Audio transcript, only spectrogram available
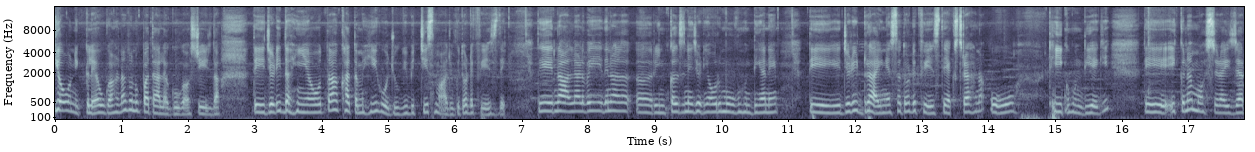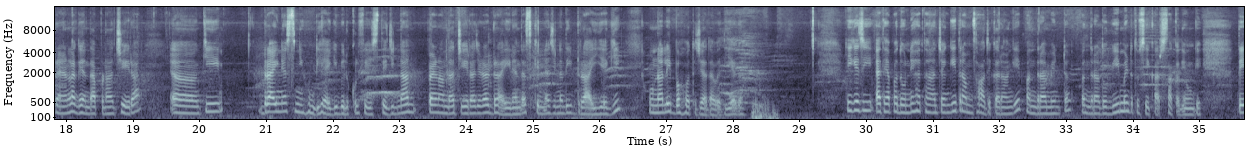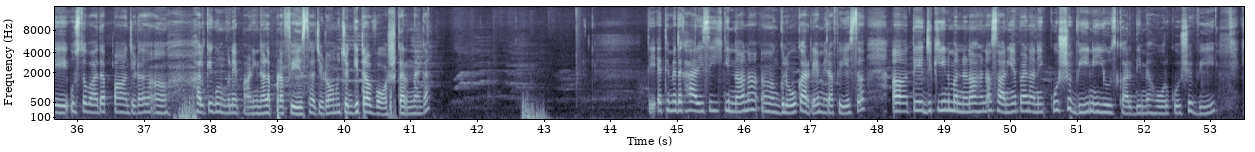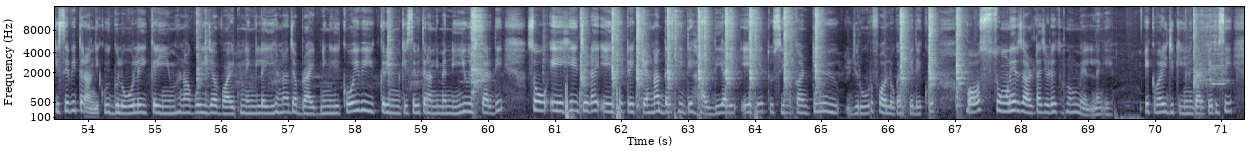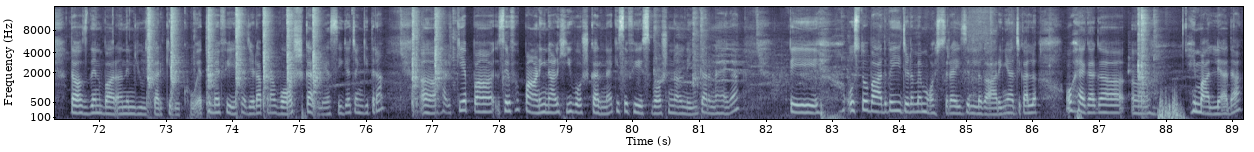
ਘਿਓ ਨਿਕਲਿਆ ਹੋਊਗਾ, ਹਨਾ? ਤੁਹਾਨੂੰ ਪਤਾ ਲੱਗੂਗਾ ਉਸ ਚੀਜ਼ ਦਾ। ਤੇ ਜਿਹੜੀ ਦਹੀਂ ਆ, ਉਹ ਤਾਂ ਖਤਮ ਹੀ ਹੋ ਜੂਗੀ, ਵਿੱਚ ਹੀ ਸਮਾ ਜੂਗੀ ਤੁਹਾਡੇ ਫੇਸ ਦੇ। ਤੇ ਨਾਲ ਨਾਲ ਬਈ ਇਹਦੇ ਨਾਲ ਰਿੰਕਲਸ ਨੇ ਜਿਹੜੀਆਂ ਉਹ ਰਿਮੂਵ ਹੁੰਦੀਆਂ ਨੇ। ਤੇ ਜਿਹੜੀ ਡਰਾਈਨੈਸ ਆ ਤੁਹਾਡੇ ਫੇਸ ਤੇ ਐਕਸਟਰਾ ਹਨਾ, ਉਹ ਠੀਕ ਹੁੰਦੀ ਹੈਗੀ। ਤੇ ਇੱਕ ਨਾ ਮੋਇਸਚਰਾਈਜ਼ਰ ਰਹਿਣ ਲੱਗ ਜਾਂਦਾ ਆਪਣਾ ਚਿਹਰਾ। ਕਿ ਡਰਾਈਨੈਸ ਨਹੀਂ ਹੁੰਦੀ ਹੈਗੀ ਬਿਲਕੁਲ ਫੇਸ ਤੇ। ਜਿੰਨਾ ਭੈਣਾਂ ਦਾ ਚਿਹਰਾ ਜਿਹੜਾ ਡਰਾਈ ਰਹਿੰਦਾ ਸਕਿਨ ਹੈ ਜਿਨ੍ਹਾਂ ਦੀ ਡਰਾਈ ਹੈਗੀ, ਉਹਨਾਂ ਲਈ ਬਹੁਤ ਜ਼ਿਆਦਾ ਵਧੀਆ ਹੈਗਾ। ਠੀਕ ਹੈ ਜੀ, ਇੱਥੇ ਆਪਾਂ ਦੋਨੇ ਹੱਥਾਂ ਨਾਲ ਚੰਗੀ ਤਰ੍ਹਾਂ ਮਸਾਜ ਕਰਾਂਗੇ। 15 ਮਿੰਟ 15 ਤੋਂ 20 ਮਿੰਟ ਤੁਸੀਂ ਕਰ ਸਕਦੇ ਹੋਗੇ। ਤੇ ਉਸ ਤੋਂ ਬਾਅਦ ਆਪਾਂ ਜਿਹੜਾ ਹਲਕੇ ਗੁਨਗੁਨੇ ਪਾਣੀ ਨਾਲ ਆਪਣਾ ਫੇਸ ਹੈ ਜਿਹੜਾ, ਉਹਨੂੰ ਚੰਗੀ ਤਰ੍ਹਾਂ ਵਾਸ਼ ਕਰਨਾ ਹੈਗਾ। ਤੇ ਇੱਥੇ ਮੈਂ ਦਿਖਾ ਰਹੀ ਸੀ ਕਿੰਨਾ ਨਾ ਗਲੋ ਕਰ ਰਿਹਾ ਮੇਰਾ ਫੇਸ ਤੇ ਯਕੀਨ ਮੰਨਣਾ ਹੈ ਨਾ ਸਾਰੀਆਂ ਭੈਣਾਂ ਨੇ ਕੁਝ ਵੀ ਨਹੀਂ ਯੂਜ਼ ਕਰਦੀ, ਮੈਂ ਹੋਰ ਕੁਝ ਵੀ। ਕਿਸੇ ਵੀ ਤਰ੍ਹਾਂ ਦੀ ਕੋਈ ਗਲੋ ਲਈ ਕਰੀਮ ਹੈ ਨਾ ਕੋਈ ਜਾਂ ਵਾਈਟਨਿੰਗ ਲਈ ਹੈ ਨਾ ਜਾਂ ਬ੍ਰਾਈਟਨਿੰਗ ਲਈ ਕੋਈ ਵੀ ਕਰੀਮ ਕਿਸੇ ਵੀ ਤਰ੍ਹਾਂ ਦੀ ਮੈਂ ਨਹੀਂ ਯੂਜ਼ ਕਰਦੀ। ਸੋ ਇਹ ਜਿਹੜਾ ਇਹ ਟ੍ਰਿਕ ਹੈ ਨਾ ਦਹੀਂ ਤੇ ਹਲਦੀ ਵਾਲੀ, ਇਹ ਤੁਸੀਂ ਕੰਟੀਨਿਊ ਜ਼ਰੂਰ ਫੋਲੋ ਕਰਕੇ ਦੇਖੋ। ਬਹੁਤ ਸੋਹਣੇ ਰਿਜ਼ਲਟ ਆ ਜਿਹੜੇ ਤੁਹਾਨੂੰ ਮਿਲਣਗੇ। ਇੱਕ ਵਾਰੀ ਯਕੀਨ ਕਰਕੇ ਤੁਸੀਂ 10 ਦਿਨ 12 ਦਿਨ ਯੂਜ਼ ਕਰਕੇ ਦੇਖੋ। ਇੱਥੇ ਮੈਂ ਫੇਸ ਹੈ ਜਿਹੜਾ ਆਪਣਾ ਵਾਸ਼ ਕਰ ਲਿਆ ਸੀਗਾ ਚੰਗੀ ਤਰ੍ਹਾਂ। ਹਲਕੇ ਆਪਾਂ ਸਿਰਫ ਪਾਣੀ ਨਾਲ ਹੀ ਵਾਸ਼ ਕਰਨਾ ਹੈ, ਕਿਸੇ ਫੇਸ ਵਾਸ਼ ਨਾਲ ਨਹੀਂ ਕਰਨਾ ਹੈਗਾ। ਤੇ ਉਸ ਤੋਂ ਬਾਅਦ ਵੀ ਜਿਹੜਾ ਮੈਂ ਮੋਇਸਚਰਾਈਜ਼ਰ ਲਗਾ ਰਹੀ ਹਾਂ, ਅੱਜ ਕੱਲ ਉਹ ਹੈਗਾਗਾ ਹਿਮਾਲਿਆ ਦਾ।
